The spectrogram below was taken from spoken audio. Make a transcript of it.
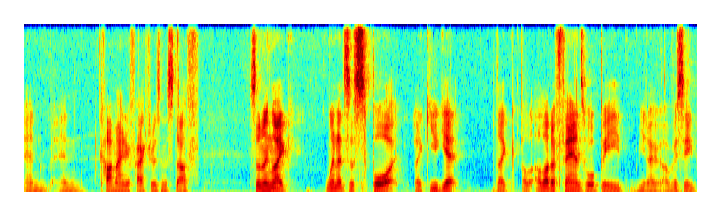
and and car manufacturers and stuff. Something like when it's a sport, like you get like a, a lot of fans will be you know obviously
